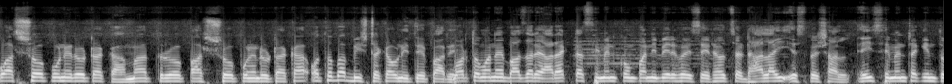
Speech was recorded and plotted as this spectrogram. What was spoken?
পাঁচশো পনেরো টাকা মাত্র পাঁচশো পনেরো টাকা অথবা বিশ টাকাও নিতে পারে। বর্তমানে বাজারে আর একটা সিমেন্ট কোম্পানি বের হয়েছে এটা হচ্ছে ঢালাই স্পেশাল। এই সিমেন্টটা কিন্তু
